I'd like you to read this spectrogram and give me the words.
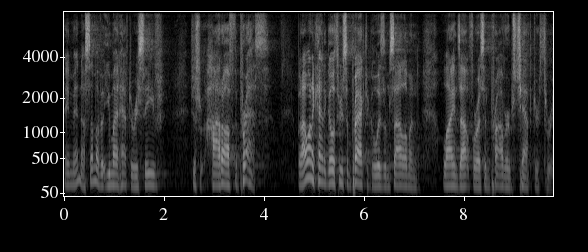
Amen. Now, some of it you might have to receive just hot off the press. But I want to kind of go through some practical wisdom Solomon lines out for us in Proverbs chapter 3.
